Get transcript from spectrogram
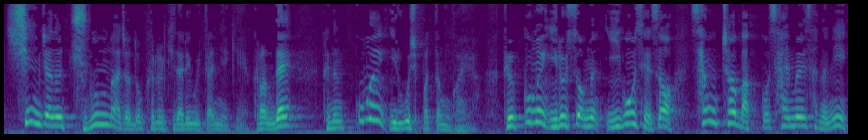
심지어는 죽음마저도 그를 기다리고 있다는 얘기예요. 그런데 그는 꿈을 이루고 싶었던 거예요. 그 꿈을 이룰 수 없는 이곳에서 상처받고 삶을 사느니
